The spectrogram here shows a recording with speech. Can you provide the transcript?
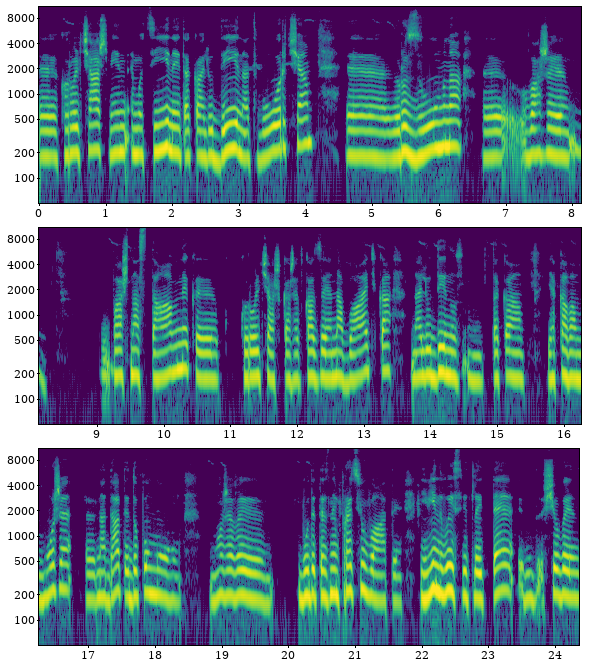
Е, Король чаш він емоційний, така людина, творча, розумна. Ваш, ваш наставник, король чаш каже, вказує на батька, на людину, така, яка вам може надати допомогу. Може, ви будете з ним працювати, і він висвітлить те, що ви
